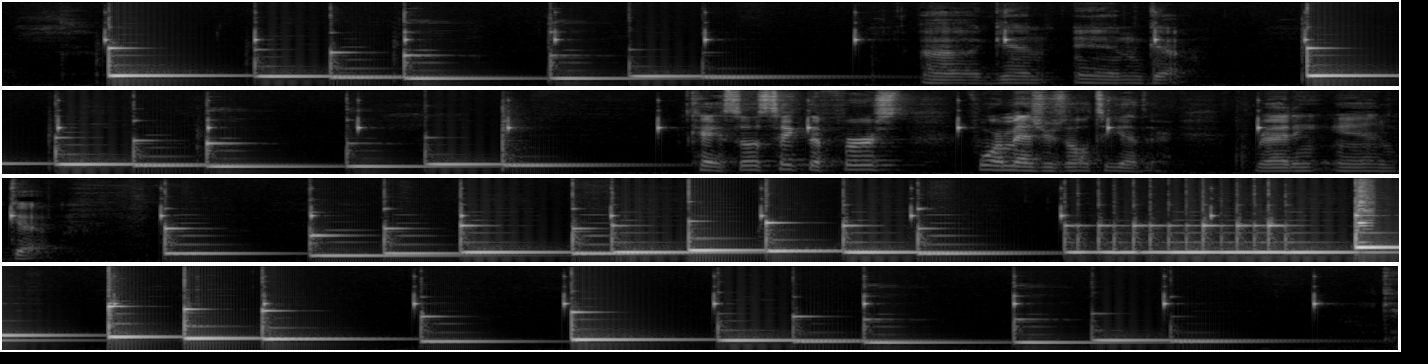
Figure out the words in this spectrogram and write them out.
Again and go. Okay, so let's take the first four measures all together. Ready and go.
